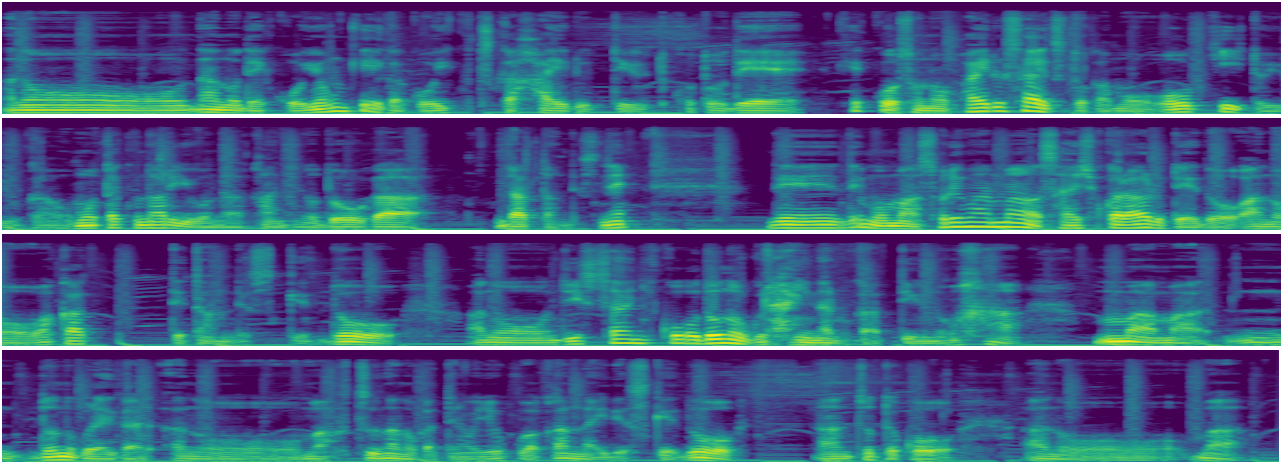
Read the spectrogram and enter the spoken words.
あのー、なので、こう 4K がこういくつか入るっていうことで、結構そのファイルサイズとかも大きいというか重たくなるような感じの動画だったんですね。で、でもまあそれはまあ最初からある程度あの分かってたんですけど、あの実際にこうどのぐらいになるかっていうのは、まあまあ、どのぐらいがあの、まあ普通なのかっていうのがよくわかんないですけど、あのちょっとこう、あの、まあ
